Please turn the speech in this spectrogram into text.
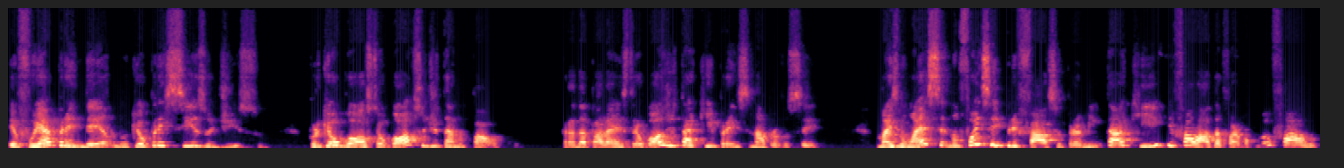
Eu fui aprendendo que eu preciso disso. Porque eu gosto, eu gosto de estar no palco para dar palestra, eu gosto de estar aqui para ensinar para você mas não é não foi sempre fácil para mim estar aqui e falar da forma como eu falo.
